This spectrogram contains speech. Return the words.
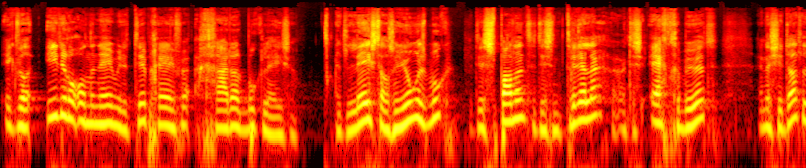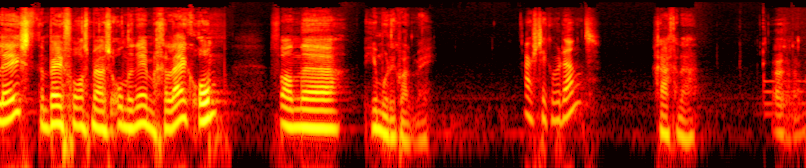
Ik wil iedere ondernemer de tip geven: ga dat boek lezen. Het leest als een jongensboek. Het is spannend, het is een thriller, het is echt gebeurd. En als je dat leest, dan ben je volgens mij als ondernemer gelijk om van uh, hier moet ik wat mee. Hartstikke bedankt. Graag gedaan. Graag gedaan.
